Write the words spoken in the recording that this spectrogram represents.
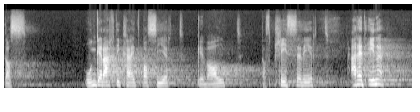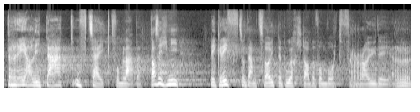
Dass Ungerechtigkeit passiert, Gewalt, dass beschissen wird. Er hat ihnen die Realität aufgezeigt vom Leben. Das ist mein Begriff zu dem zweiten Buchstaben vom Wort Freude, R,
